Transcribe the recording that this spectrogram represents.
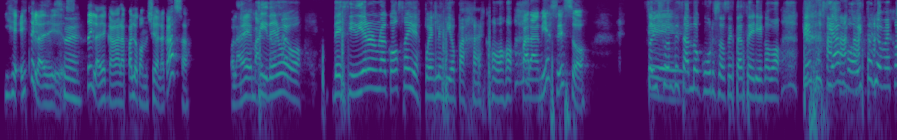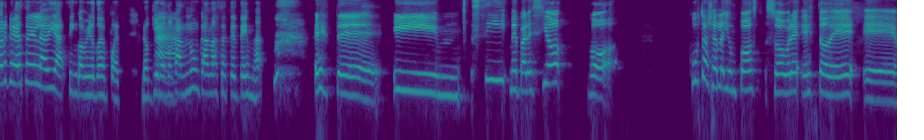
Y dije, este la de, Sí. este la de cagar a palo cuando llega a la casa. O la de Sí, de nuevo, decidieron una cosa y después les dio paja. Es como, Para mí es eso. soy yo Eh, empezando cursos esta serie, como, qué entusiasmo, esto es lo mejor que voy a hacer en la vida. Cinco minutos después, no quiero Ah. tocar nunca más este tema. Este, y mm, sí, me pareció. justo ayer leí un post sobre esto de, eh,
